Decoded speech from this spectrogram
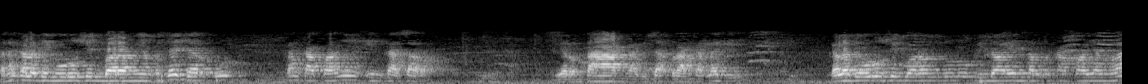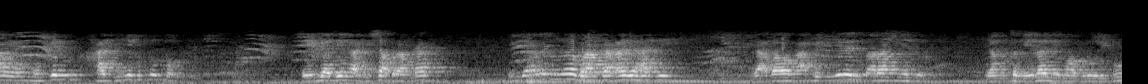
Karena kalau dia ngurusin barang yang kececer tuh kan kapalnya inkasar. Dia retak, nggak bisa berangkat lagi. Kalau dia urusin barang dulu, pindahin ke kapal yang lain, mungkin hajinya ketutup. Sehingga dia nggak bisa berangkat. Tinggalin berangkat aja haji. Nggak bawa nggak pikirin barangnya itu. Yang senilai lima puluh ribu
